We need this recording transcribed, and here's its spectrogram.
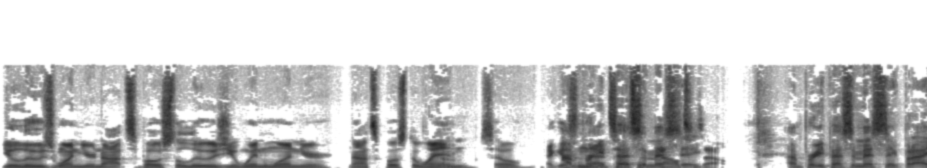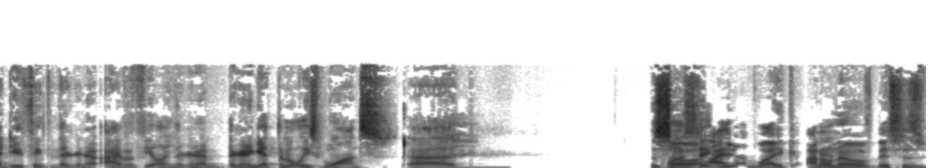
you lose one you're not supposed to lose, you win one you're not supposed to win. So I guess I'm pretty pessimistic. I'm pretty pessimistic, but I do think that they're gonna. I have a feeling they're gonna they're gonna get them at least once. Uh, so they, I have like I don't know if this is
